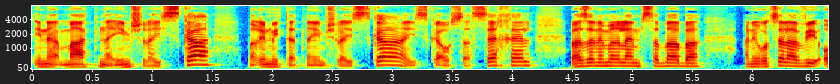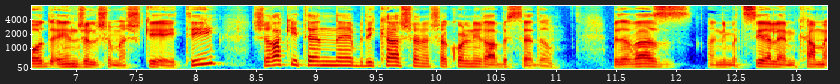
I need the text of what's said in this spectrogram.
הנה, מה התנאים של העסקה, מראים לי את התנאים של העסקה, העסקה עושה שכל, ואז אני אומר להם, סבבה, אני רוצה להביא עוד אנג'ל שמשקיע איתי, שרק ייתן אה, בדיקה שהכל נראה בסדר. ואז אני מציע להם כמה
